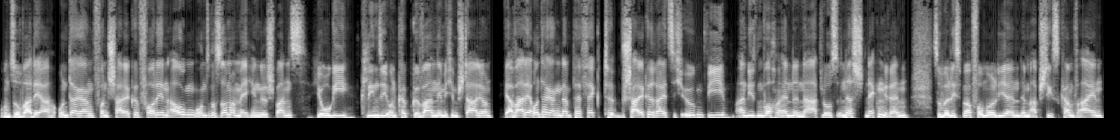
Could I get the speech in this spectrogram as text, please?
Und so war der Untergang von Schalke vor den Augen unseres Sommermärchengespanns. Yogi, Cleansey und Köpke waren nämlich im Stadion. Ja, war der Untergang dann perfekt? Schalke reiht sich irgendwie an diesem Wochenende nahtlos in das Schneckenrennen, so will ich es mal formulieren, im Abstiegskampf ein.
